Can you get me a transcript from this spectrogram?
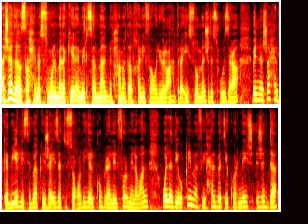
أشاد صاحب السمو الملكي الأمير سلمان بن حمد الخليفة ولي العهد رئيس مجلس الوزراء بالنجاح الكبير لسباق جائزة السعودية الكبرى للفورمولا 1 والذي أقيم في حلبة كورنيش جدة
